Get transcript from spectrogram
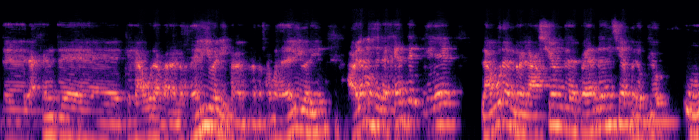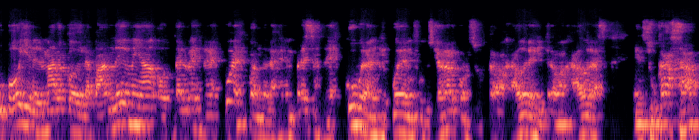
de la gente que labura para los delivery, para las plataformas de delivery. Hablamos de la gente que labura en relación de dependencia, pero que hoy en el marco de la pandemia, o tal vez después, cuando las empresas descubran que pueden funcionar con sus trabajadores y trabajadoras en su casa,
